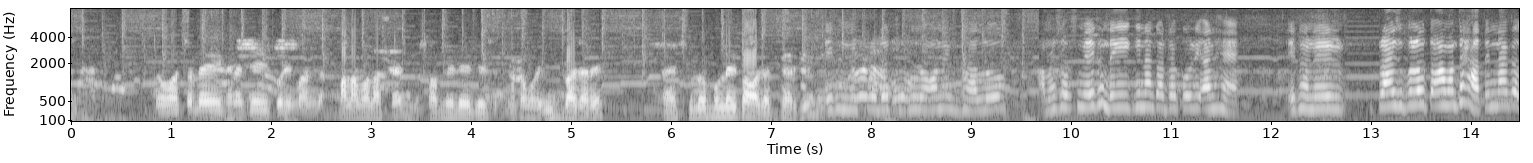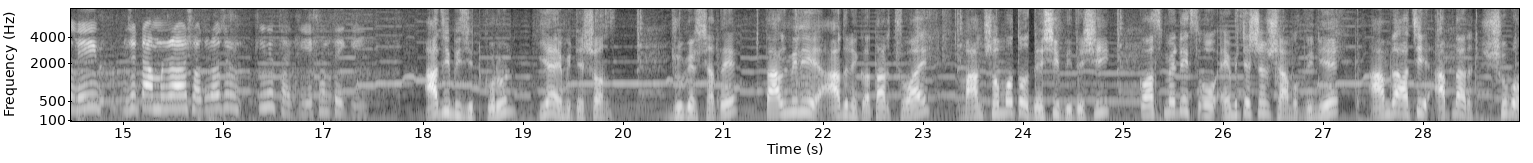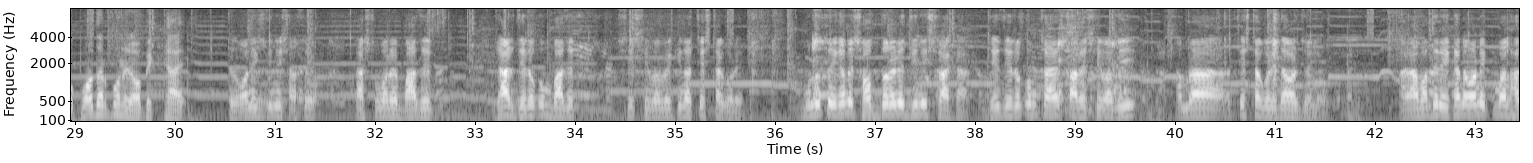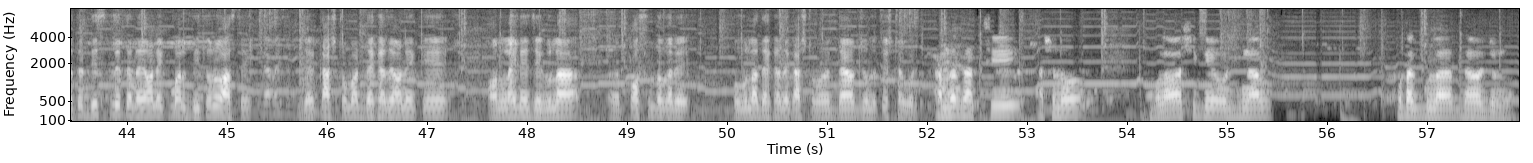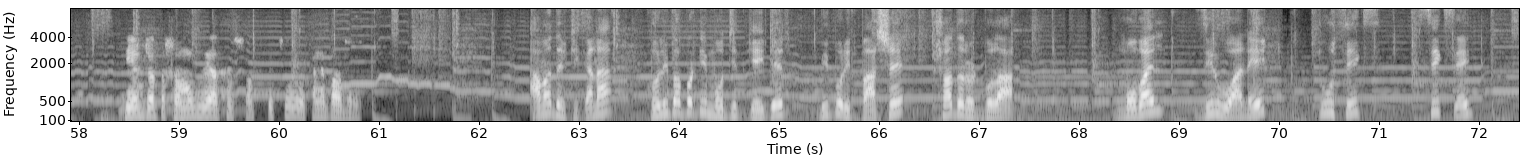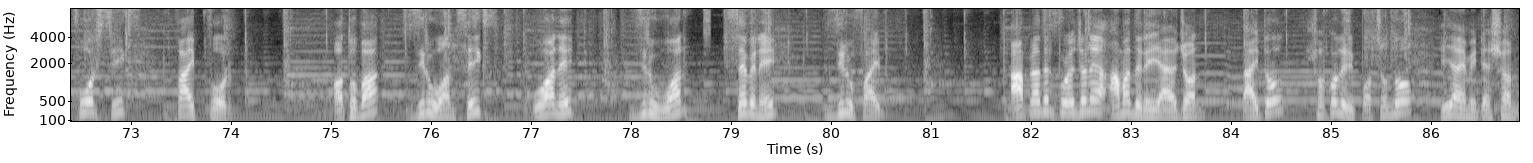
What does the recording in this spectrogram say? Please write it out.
তো আসলে এখানে যে পরিমাণ মালামাল আছে সব মিলিয়ে যে মোটামুটি ঈদ বাজারে সুলভ মূল্যেই পাওয়া যাচ্ছে আর কি। এখানে প্রোডাক্টগুলো অনেক ভালো। আমরা সবসময় এখান থেকেই কেনাকাটা করি। আর হ্যাঁ এখানের প্রাইসগুলো তো আমাদের হাতের নাগালেই যেটা আমরা সচরাচর কিনে থাকি এখান থেকেই। আজই ভিজিট করুন হিয়া ইমিটেশন যুগের সাথে তাল মিলিয়ে আধুনিকতার ছোঁয়ায় মানসম্মত দেশি বিদেশি কসমেটিক্স ও ইমিটেশন সামগ্রী নিয়ে আমরা আছি আপনার শুভ পদার্পণের অপেক্ষায়। অনেক জিনিস আছে কাস্টমারের বাজেট যার যেরকম বাজেট সে সেভাবে কেনার চেষ্টা করে। মূলত এখানে সব ধরনের জিনিস রাখা। যে যেরকম চায় তারে সেভাবেই আমরা চেষ্টা করি দেওয়ার জন্য। আর আমাদের এখানে অনেক মাল হয়তো ডিসপ্লেতে নেই, অনেক মাল ভিতরেও আছে। যে কাস্টমার দেখা যায় অনেকে অনলাইনে যেগুলা পছন্দ করে, ওগুলা দেখা যায় কাস্টমারের দেওয়ার জন্য চেষ্টা করি। আমরা যাচ্ছি আসলে ভোলাবাসীকে অরিজিনাল প্রোডাক্টগুলা দেওয়ার জন্য। বিয়ের যত সামগ্রী আছে সব কিছু এখানে পাবেন। আমাদের ঠিকানা খলিফাপট্টি মসজিদ গেটের বিপরীত পার্শ্বে সদর রোড বোলা। Mobile zero one eight two six six eight four six five four অথবা zero one six one eight zero one seven eight zero five আপনাদের প্রয়োজনে আমাদের এই আয়োজন, তাই তো সকলেরই পছন্দ হিয়া ইমিটেশন।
